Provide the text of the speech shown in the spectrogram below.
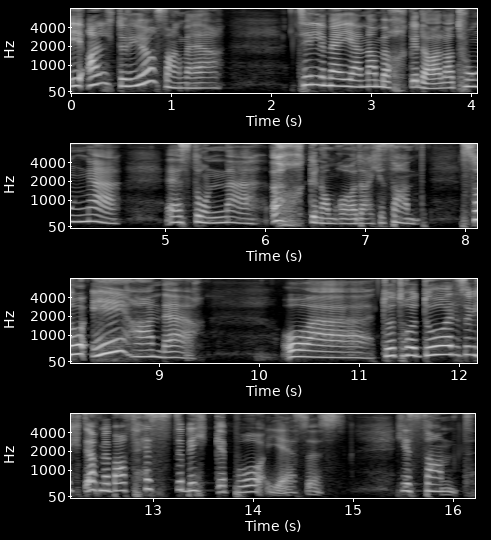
i alt du gjør, sang vi her. Til og med gjennom mørke daler, tunge eh, stunder, ørkenområder. ikke sant? Så er han der. Og uh, da, da, er det så viktig at vi bare fester blikket på Jesus. Ikke sant?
